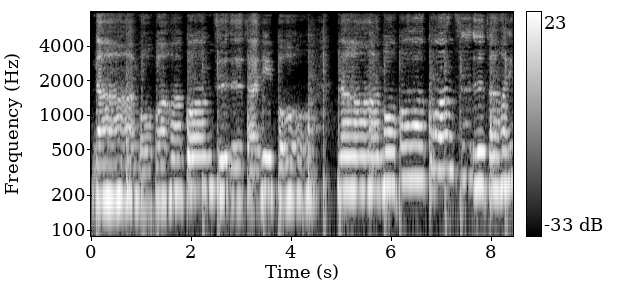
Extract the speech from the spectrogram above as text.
南无华光自在佛，南无华光自在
